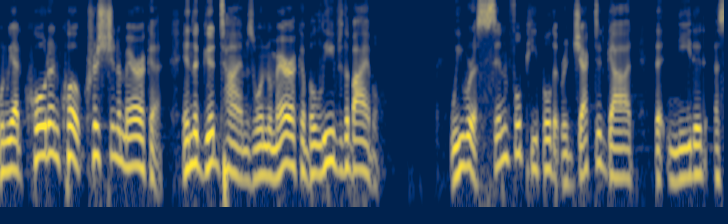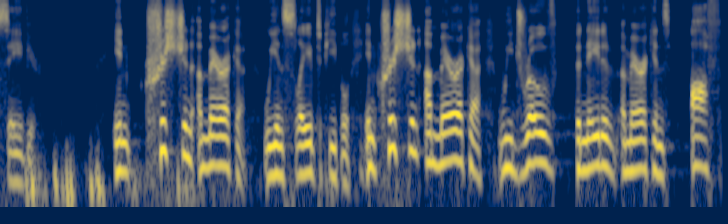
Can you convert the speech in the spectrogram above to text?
When we had quote unquote Christian America in the good times when America believed the Bible, we were a sinful people that rejected God that needed a Savior. In Christian America, we enslaved people. In Christian America, we drove the Native Americans off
